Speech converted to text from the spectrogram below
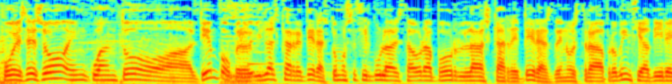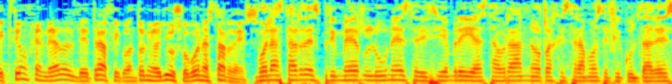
Pues eso en cuanto al tiempo, pero ¿y las carreteras? ¿Cómo se circula a esta hora por las carreteras de nuestra provincia? Dirección General de Tráfico, Antonio Ayuso, buenas tardes. Buenas tardes, primer lunes de diciembre y hasta ahora no registramos dificultades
